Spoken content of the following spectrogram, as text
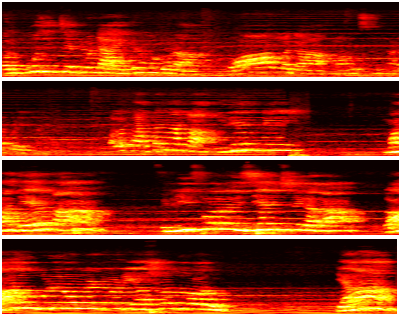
వాళ్ళు పూజించేటువంటి ఆ విగ్రహం కూడా వాళ్ళగా మనసును కనబడింది. వాళ్ళకి అర్థం కాక ఇదేంటి? మన దేవత ఫిలిపోలో విజయాన్ని కదా. గాజు గుడిలో ఉన్నటువంటి యశోద్ వారు. ఎలా?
